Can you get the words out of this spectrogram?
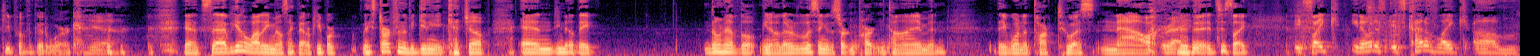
Keep up the good work. Yeah. Yeah, it's uh, we get a lot of emails like that where people are, they start from the beginning and catch up, and you know they don't have the you know they're listening to a certain part in time and they want to talk to us now. Right. it's just like it's like, you know, it's, it's kind of like, um,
